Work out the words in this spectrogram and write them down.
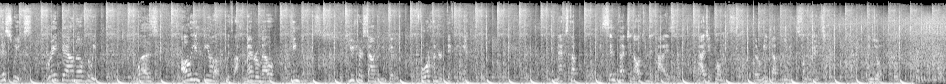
This week's breakdown of the week was Aly and Fila with Ahmed Romel Kingdoms, the future sound of Egypt 450 yen. And next up is Syntouch and Alternate Highs Magic Moments, the redub remix from Transfer. Enjoy.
